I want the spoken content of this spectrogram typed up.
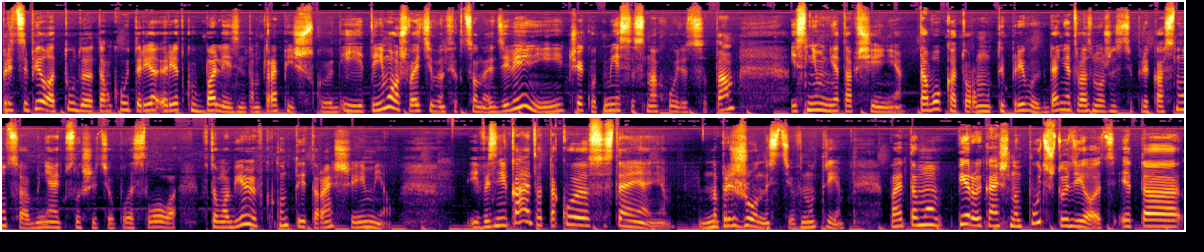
прицепил оттуда там какую-то редкую болезнь, там тропическую. И ты не можешь войти в инфекционное отделение, и человек вот месяц находится там, и с ним нет общения. Того, к которому ты привык, да, нет возможности прикоснуться, обнять, услышать теплое слово в том объеме, в каком ты это раньше имел. И возникает вот такое состояние напряженности внутри. Поэтому первый, конечно, путь, что делать, это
